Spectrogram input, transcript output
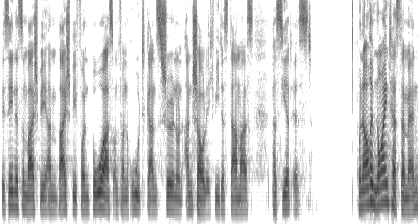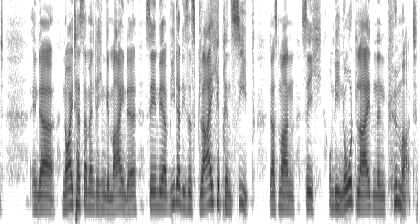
Wir sehen es zum Beispiel am Beispiel von Boas und von Ruth ganz schön und anschaulich, wie das damals passiert ist. Und auch im Neuen Testament, in der neutestamentlichen Gemeinde, sehen wir wieder dieses gleiche Prinzip, dass man sich um die Notleidenden kümmert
